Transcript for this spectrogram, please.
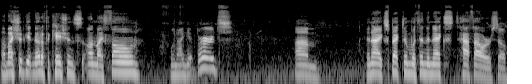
Um, I should get notifications on my phone when I get birds. Um, and I expect them within the next half hour or so.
